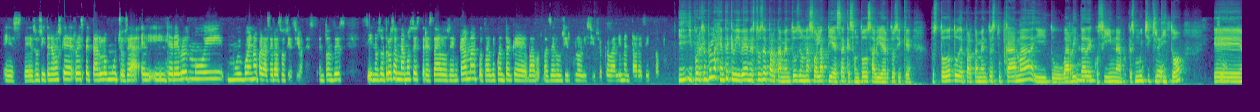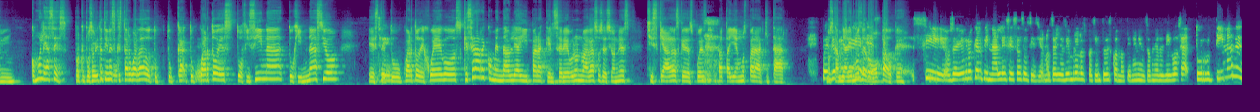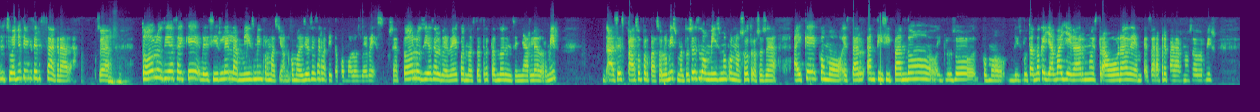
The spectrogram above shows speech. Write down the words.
Este, eso sí, tenemos que respetarlo mucho. O sea, el, cerebro es muy, muy bueno para hacer asociaciones. Entonces, si nosotros andamos estresados en cama, pues haz de cuenta que va, a ser un círculo vicioso que va a alimentar ese insomnio. Y, por ejemplo, la gente que vive en estos departamentos de una sola pieza, que son todos abiertos y que pues todo tu departamento es tu cama y tu barrita de cocina, porque es muy chiquitito. Eh, ¿cómo le haces? Porque pues ahorita tienes que estar guardado. Tu, tu, tu cuarto es tu oficina, tu gimnasio, este, tu cuarto de juegos. ¿Qué será recomendable ahí para que el cerebro no haga asociaciones chisqueadas que después batallemos para quitar? Pues ¿Nos cambiaremos de ropa o qué? Sí, o sea, yo creo que al final es esa asociación. O sea, yo siempre a los pacientes cuando tienen insomnio les digo, o sea, tu rutina del sueño tiene que ser sagrada. O sea, todos los días hay que decirle la misma información, como decías hace ratito, como los bebés. O sea, todos los días al bebé cuando estás tratando de enseñarle a dormir, haces paso por paso lo mismo. Entonces, lo mismo con nosotros. O sea, hay que como estar anticipando, incluso como disfrutando que ya va a llegar nuestra hora de empezar a prepararnos a dormir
